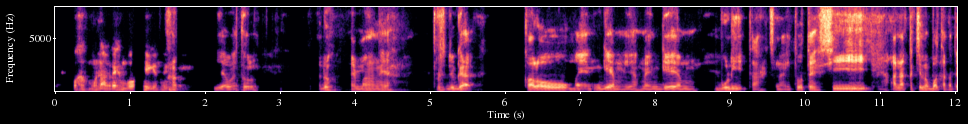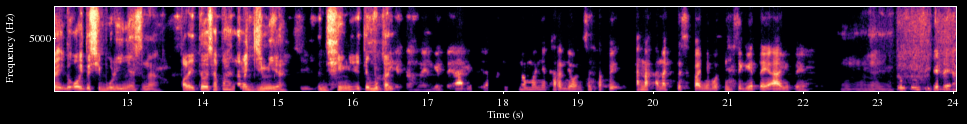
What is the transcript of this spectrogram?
Wah, menang Rembo gitu. Iya betul. Aduh, emang ya. Terus juga kalau main game ya, main game bully tah. Nah, itu teh si anak kecil botak teh itu oh itu si bulinya nah. Kalau itu siapa namanya Jimmy ya? Jimmy itu bukan kita main GTA gitu ya. Namanya Carl Johnson tapi anak-anak itu suka nyebutnya si GTA gitu ya. Hmm, ya, ya. GTA.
